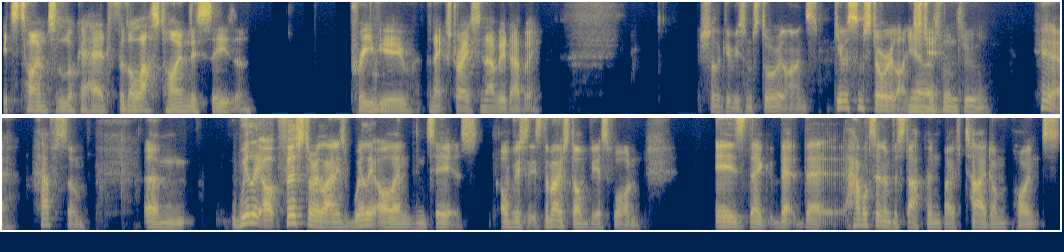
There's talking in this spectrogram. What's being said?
it's time to look ahead for the last time this season. Preview the next race in Abu Dhabi. Shall I give you some storylines? Give us some storylines, yeah. Let's run through. Here, have some. Um, will it? First storyline is will it all end in tears? Obviously, it's the most obvious one. Is that that that Hamilton and Verstappen both tied on points.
